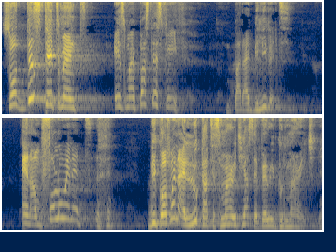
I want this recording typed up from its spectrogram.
so this statement is my pastor's faith, but I believe it. And I'm following it. because when I look at his marriage, he has a very good marriage.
